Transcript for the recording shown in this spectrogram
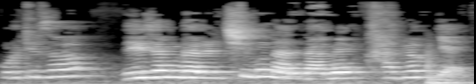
그렇게 해서 네 내장단을 치고 난 다음에 가볍게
